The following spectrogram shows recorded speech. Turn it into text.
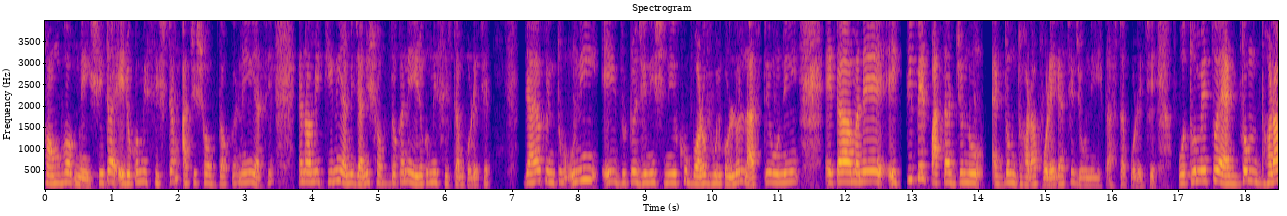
সম্ভব নেই। সেটা এরকমই সিস্টেম আছে, সব দোকানেই আছে। কেন আমি কিনি, আমি জানি সব দোকানে এরকমই সিস্টেম করেছে। যাই হোক কিন্তু উনি এই দুটো জিনিস নিয়ে খুব বড় ভুল করল। লাস্টে উনি এটা মানে এই টিপের পাতার জন্য একদম ধরা পড়ে গেছে যে উনি এই কাজটা করেছে। প্রথমে তো একদম ধরা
